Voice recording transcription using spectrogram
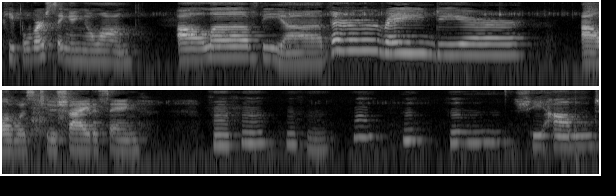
People were singing along. Olive the other reindeer. Olive was too shy to sing. Hmm, hmm, hmm, she hummed.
